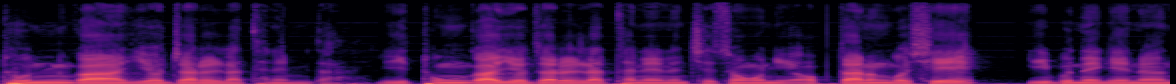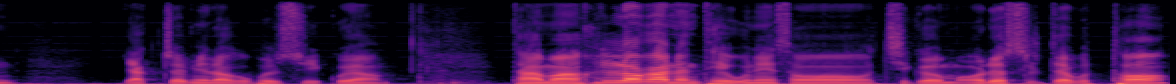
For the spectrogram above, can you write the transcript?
돈과 여자를 나타냅니다. 이 돈과 여자를 나타내는 재성운이 없다는 것이 이분에게는 약점이라고 볼 수 있고요. 다만 흘러가는 대운에서 지금 어렸을 때부터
